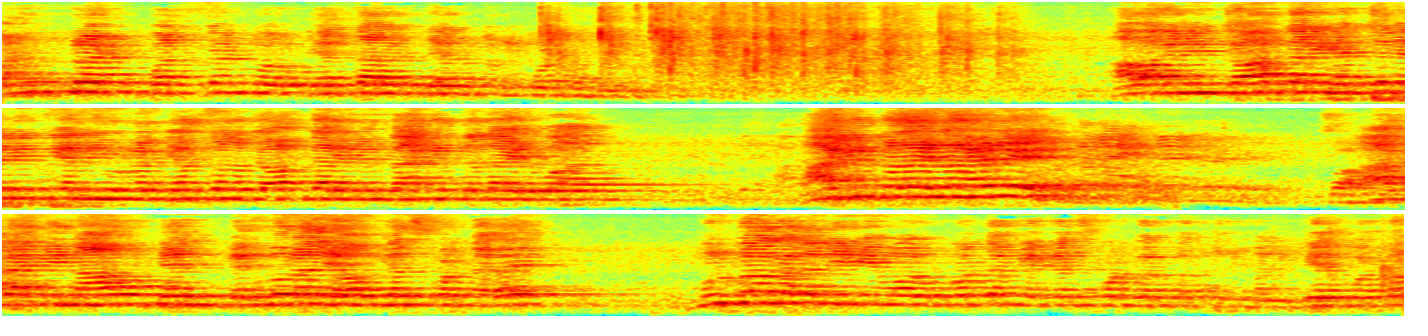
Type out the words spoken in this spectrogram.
ಹಂಡ್ರೆಡ್ ಪರ್ಸೆಂಟ್ ಅವ್ರು ಗೆಲ್ತಾರೆ ಅಂತ ಹೇಳ್ಬಿಟ್ಟು ರಿಪೋರ್ಟ್ ಬಂದಿದೆ. ಆವಾಗ ನಿಮ್ ಜವಾಬ್ದಾರಿ ಹೆಚ್ಚಿನ ರೀತಿಯಲ್ಲಿ ಇವ್ರನ್ನ ಗೆಲ್ಸೋ ಜವಾಬ್ದಾರಿ ನಿಮ್ದು ಆಗಿರ್ತದ ಇಲ್ವಾ? ಆಗಿರ್ತದ ಇಲ್ಲ ಹೇಳಿ. ಸೊ ಹಾಗಾಗಿ ನಾವು ಬೆಂಗಳೂರಲ್ಲಿ ಯಾವ ಕೆಲಸ ಕೊಡ್ತಾರೆ? ಮುಲ್ಬಾಗದಲ್ಲಿ ನೀವು ಗೋತಮ್ಗೆ ಕೆಲಸ ಕೊಡ್ಬೇಕು ಅಂತ ನಿಮ್ಮಲ್ಲಿ ಕೇಳ್ಕೊಂಡು.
